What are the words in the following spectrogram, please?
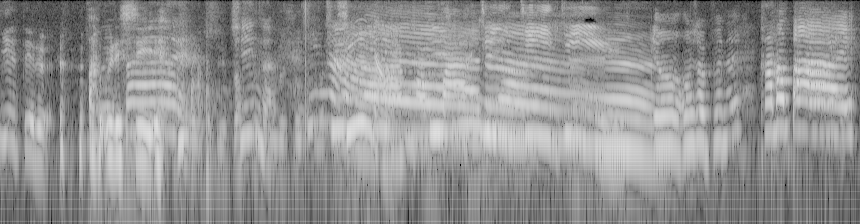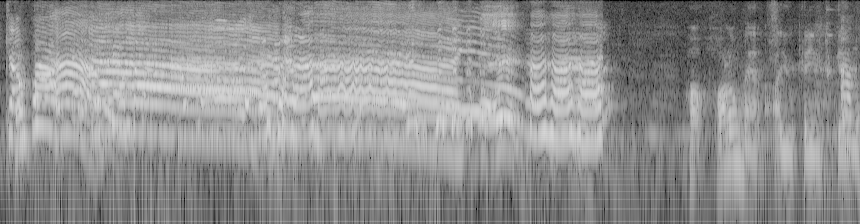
冷えてる。あ、嬉しい。Chin チーナ。チンチンチン。Et en, en japonais 乾杯。Kampai ははは。How, how long are you playing together?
